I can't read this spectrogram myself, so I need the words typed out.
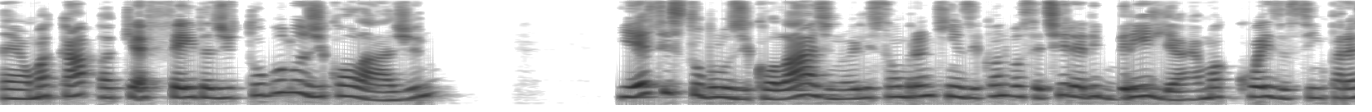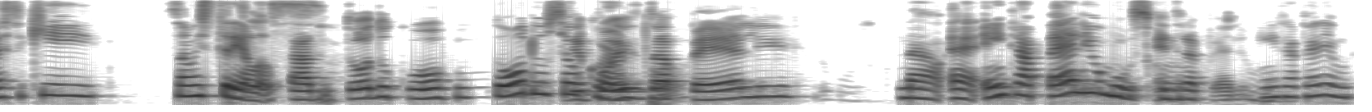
é uma capa que é feita de túbulos de colágeno. E esses túbulos de colágeno, eles são branquinhos e quando você tira, ele brilha. É uma coisa assim, parece que são estrelas. Tá em todo o corpo, Todo o seu depois corpo. da pele, Não, é entre a pele e o músculo. entre a pele e o músculo. Entre a pele e o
